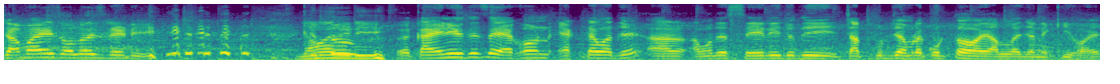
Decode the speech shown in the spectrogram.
জামা ইজ অলওয়েজ রেডি জামাই রেডি কাহিনী হইতেছে এখন একটা বাজে আর আমাদের সেহরি যদি চাঁদপুর যে আমরা করতে হয় আল্লাহ জানে কি হয়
